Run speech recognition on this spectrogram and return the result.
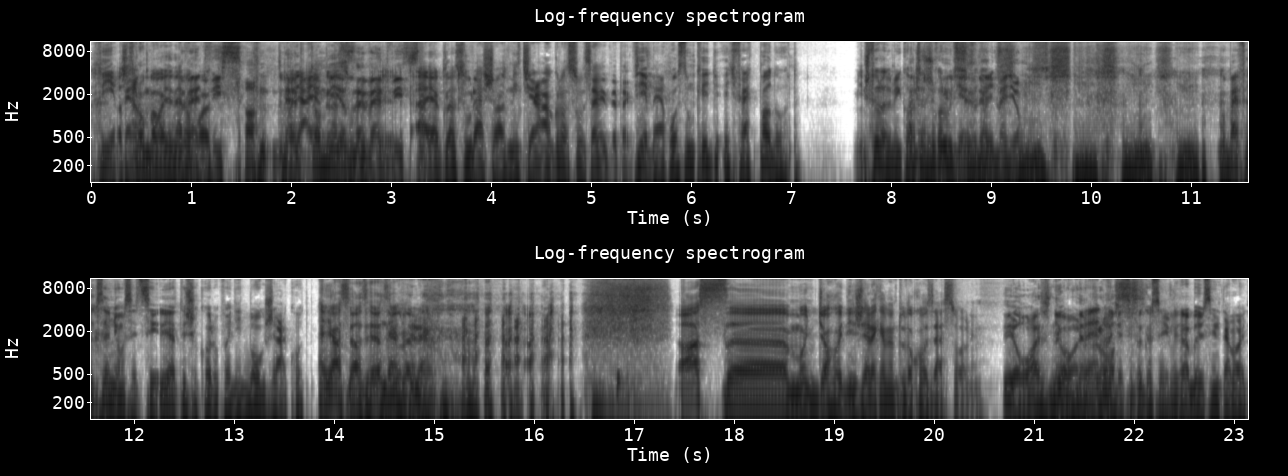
Figyelj, A stromba vagy a nerobol? vissza. Nem álljak tudom, mi az, de vedd vissza. Álljak le a szúrással, mit csinálok rosszul szerintetek? Figyelj, behozzunk egy, egy fekpadot? És tudod, mikor, Hát, és amikor akkor úgy érzed, hogy nyomsz. akkor befekszel, nyomsz egy szériát, és akkor, vagy egy bogzsákot. Egy, az, az De- jó lenne. Azt mondja, hogy nincs gyerekem, nem tudok hozzászólni. Jó, ez nem, Jó, nem nagyon rossz. szépen köszönjük, legalább őszinte vagy.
